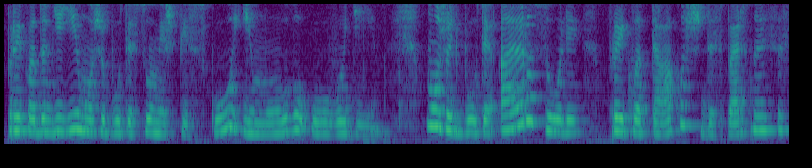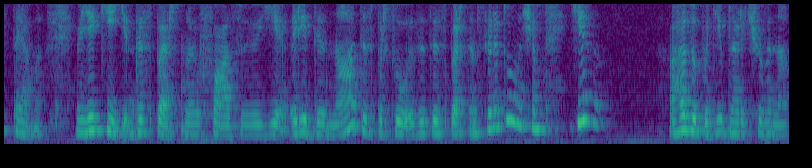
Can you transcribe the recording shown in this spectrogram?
Прикладом її може бути суміш піску і мулу у воді. Можуть бути аерозолі, приклад також дисперсної системи, в якій дисперсною фазою є рідина, з дисперсним середовищем є газоподібна речовина,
